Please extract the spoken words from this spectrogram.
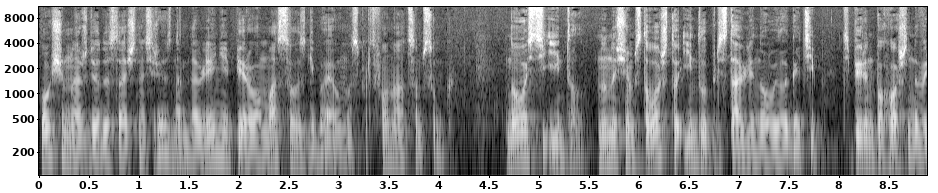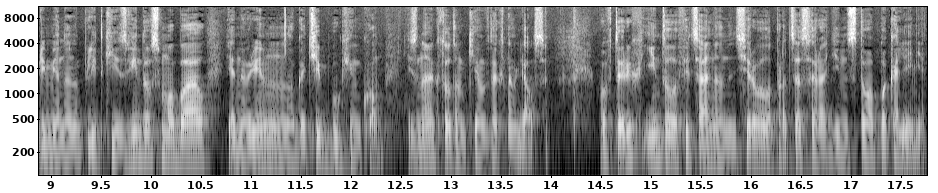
В общем, нас ждет достаточно серьезное обновление первого массового сгибаемого смартфона от Samsung. Новости Intel. Ну, начнем с того, что Intel представили новый логотип. Теперь он похож одновременно на плитки из Windows Mobile и одновременно на логотип Booking.com. Не знаю, кто там кем вдохновлялся. Во-вторых, Intel официально анонсировала процессоры 11 поколения.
